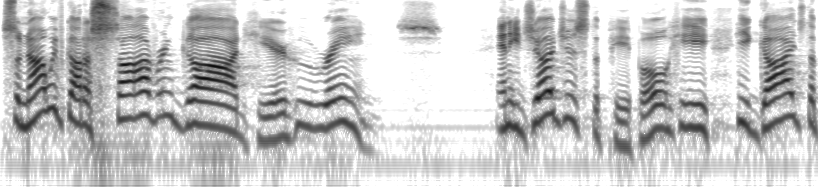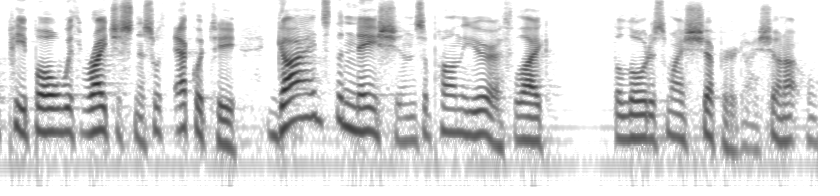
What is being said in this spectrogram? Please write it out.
So now we've got a sovereign God here who reigns. And he judges the people, he, he guides the people with righteousness, with equity, guides the nations upon the earth like the Lord is my shepherd, I shall not want.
